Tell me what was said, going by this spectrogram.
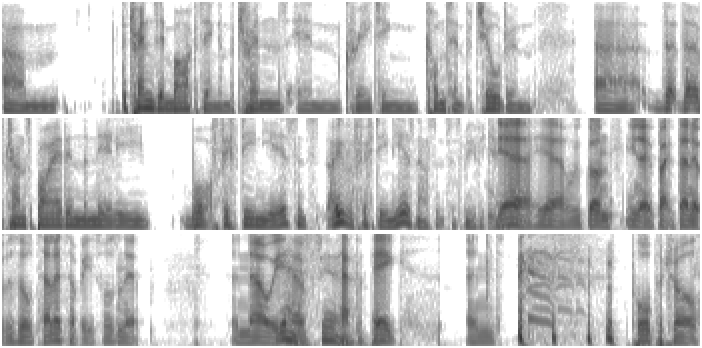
um the trends in marketing and the trends in creating content for children uh that that have transpired in the nearly what 15 years since over 15 years now since this movie came out. Yeah, yeah, we've gone. You know, back then it was all Teletubbies, wasn't it? And now we Yes, have yeah. Peppa Pig and Paw Patrol,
